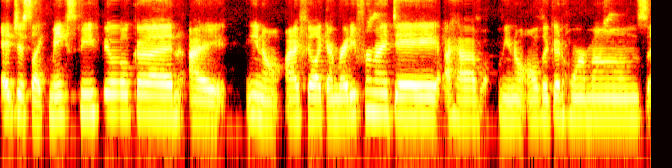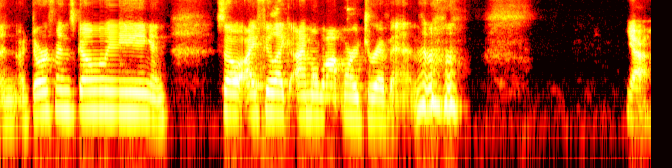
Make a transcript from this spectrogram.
it just like makes me feel good. I you know i feel like i'm ready for my day. I have you know all the good hormones and endorphins going and so i feel like i'm a lot more driven. Yeah.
